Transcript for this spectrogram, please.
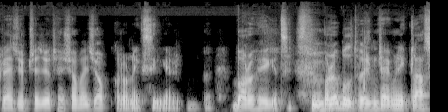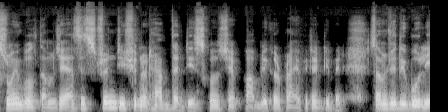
গ্রাজুয়েট গ্রাজুয়েট হয়ে সবাই জব করে অনেক সিনিয়র বড় হয়ে গেছে। ওরা বলতে পারি আমি ক্লাসরুমেই বলতাম যে as a student you should not have that discourse যে পাবলিক আর প্রাইভেটের ডিবেট সো আমি যদি বলি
